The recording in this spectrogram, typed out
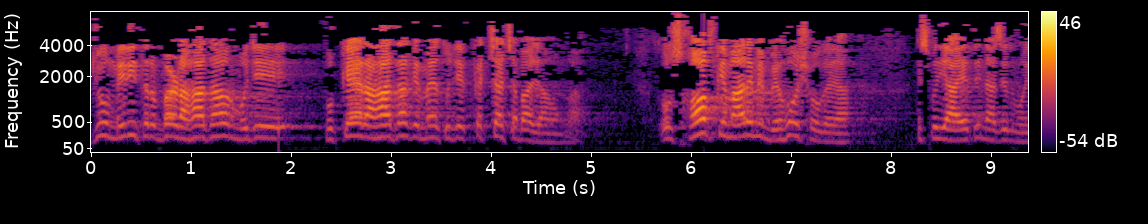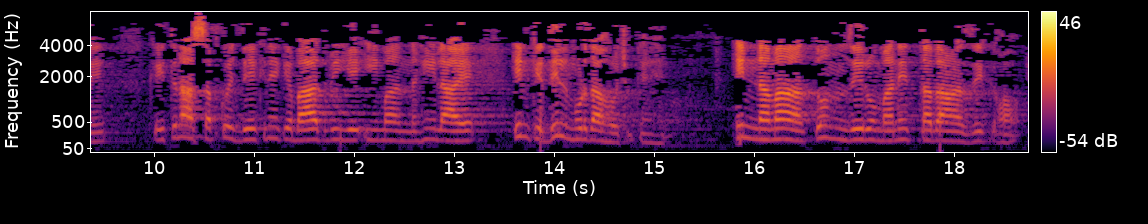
جو میری طرف بڑھ رہا تھا اور مجھے وہ کہہ رہا تھا کہ میں تجھے کچا چبا جاؤں گا۔ تو اس خوف کے مارے میں بے ہوش ہو گیا۔ اس پر یہ آیتیں نازل ہوئی کہ اتنا سب کچھ دیکھنے کے بعد بھی یہ ایمان نہیں لائے، ان کے دل مردہ ہو چکے ہیں۔ ان نما تم زیرو من تبا ذکر۔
